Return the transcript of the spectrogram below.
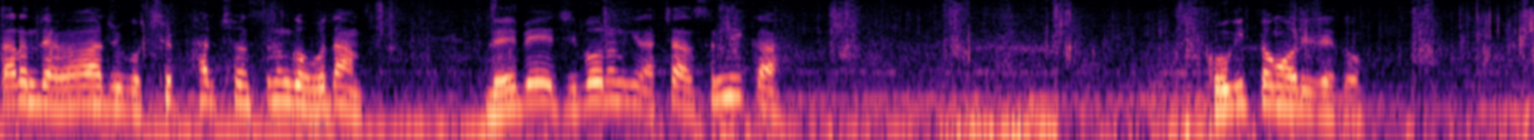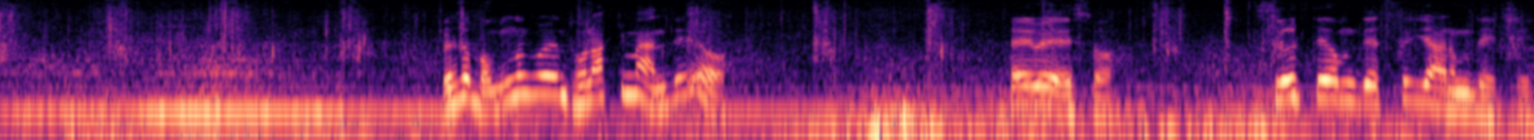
다른 데 가가지고 7, 8천 쓰는 것보단 4배 집어넣는 게 낫지 않습니까? 고기 덩어리라도. 그래서 먹는 거엔 돈 아끼면 안 돼요. 해외에서. 쓸데없는 데 쓰지 않으면 되지.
